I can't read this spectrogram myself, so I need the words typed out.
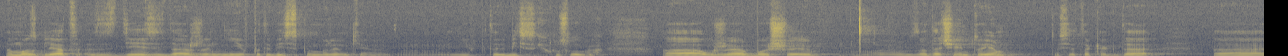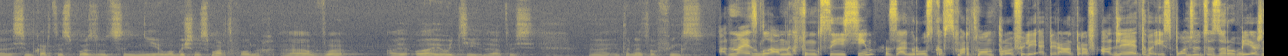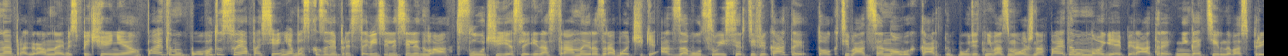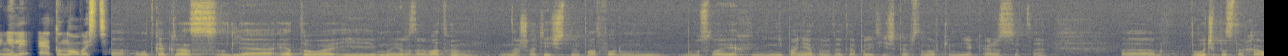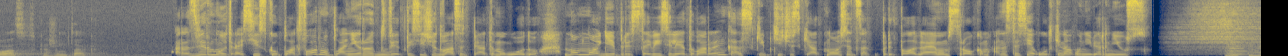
на мой взгляд, здесь даже не в потребительском рынке, не в потребительских услугах, а уже больше э, задача M2M, то есть это когда э, сим-карты используются не в обычных смартфонах, а в IoT, да, то есть э, Internet of Things. Одна из главных функций eSIM – загрузка в смартфон профилей операторов, а для этого используется зарубежное программное обеспечение. По этому поводу свои опасения высказали представители Теле2. В случае, если иностранные разработчики отзовут свои сертификаты, то активация новых карт будет невозможна. Поэтому многие операторы негативно восприняли эту новость. А вот как раз для этого и мы разрабатываем нашу отечественную платформу. В условиях непонятной вот этой политической обстановки, мне кажется, это лучше подстраховаться, скажем так. Развернуть российскую платформу планируют к 2025 году, но многие представители этого рынка скептически относятся к предполагаемым срокам. Анастасия Уткина, Univer News. Thank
